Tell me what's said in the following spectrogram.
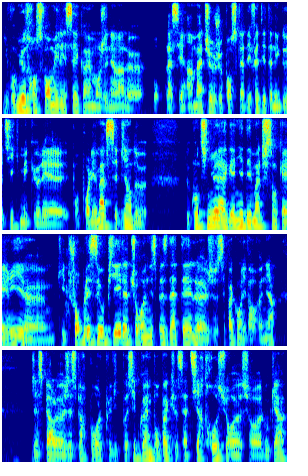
il vaut mieux transformer l'essai quand même en général euh, bon là c'est un match je pense que la défaite est anecdotique mais que les pour, pour les Mavs c'est bien de de continuer à gagner des matchs sans Kyrie, qui est toujours blessé au pied. Il a toujours une espèce d'attelle. Je ne sais pas quand il va revenir. J'espère, j'espère pour eux le plus vite possible, quand même, pour pas que ça tire trop sur, sur Luca.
